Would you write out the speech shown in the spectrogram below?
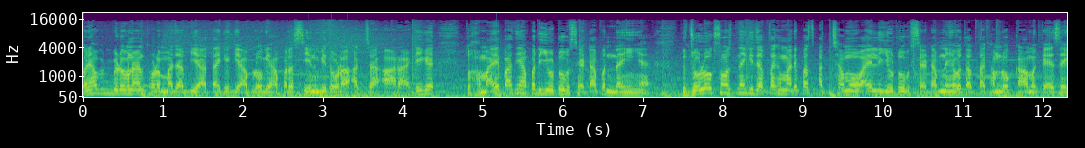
और यहाँ पर वीडियो बनाने में थोड़ा मज़ा भी आता है, क्योंकि आप लोग यहाँ पर सीन भी थोड़ा अच्छा आ रहा है, ठीक है? तो हमारे पास यहाँ पर यूट्यूब सेटअप नहीं है। तो जो लोग सोचते हैं कि जब तक हमारे पास अच्छा मोबाइल यूट्यूब सेटअप नहीं हो तब तक हम लोग काम कैसे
